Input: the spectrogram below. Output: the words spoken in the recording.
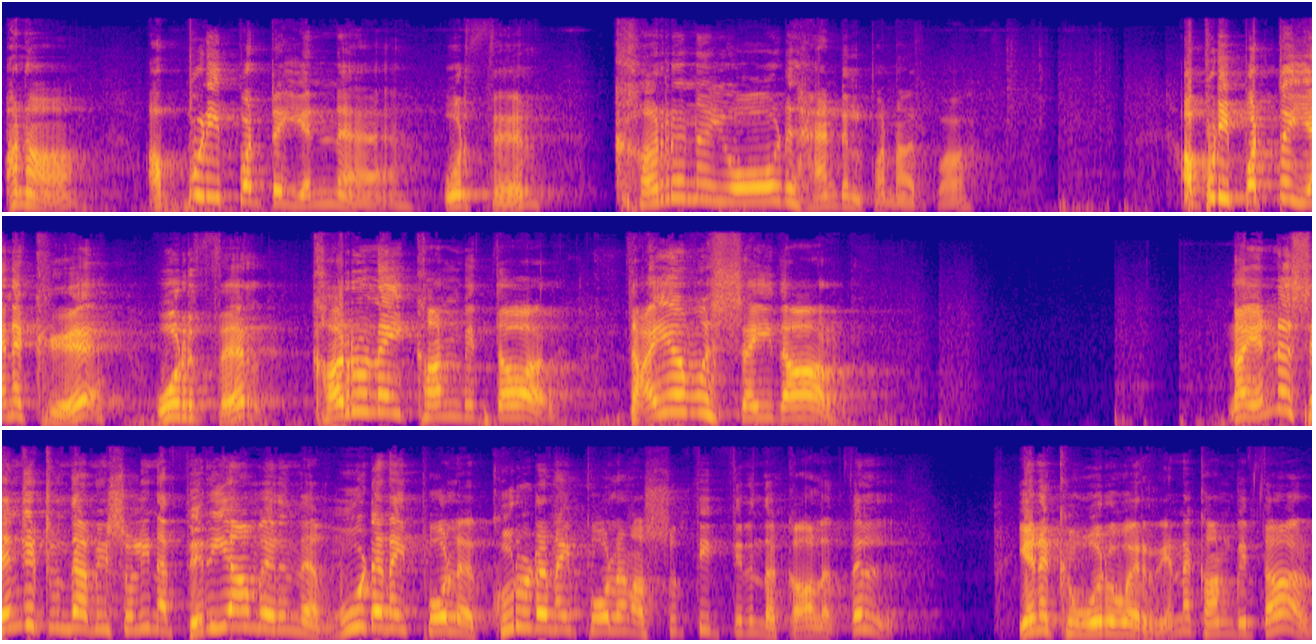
ஆனா அப்படிப்பட்ட என்ன ஒருத்தர் கருணையோடு ஹேண்டில் பண்ணார்ப்பா. அப்படிப்பட்ட எனக்கு ஒருத்தர் கருணை காண்பித்தார் தயவு செய்தார். நான் என்ன செஞ்சுட்டு இருந்தேன் அப்படின்னு சொல்லி நான் தெரியாம இருந்தேன் மூடனை போல குருடனை போல நான் சுத்தி திருந்த காலத்தில் எனக்கு ஒருவர் என்ன காண்பித்தார்?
